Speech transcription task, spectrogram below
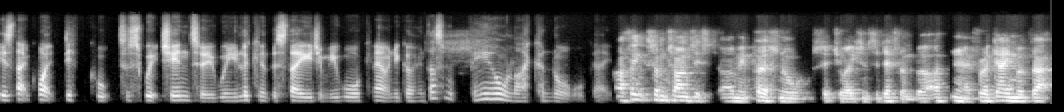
is that quite difficult to switch into when you're looking at the stage and you're walking out and you're going, it doesn't feel like a normal game? I think sometimes it's, I mean, personal situations are different, but uh, you know, for a game of that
